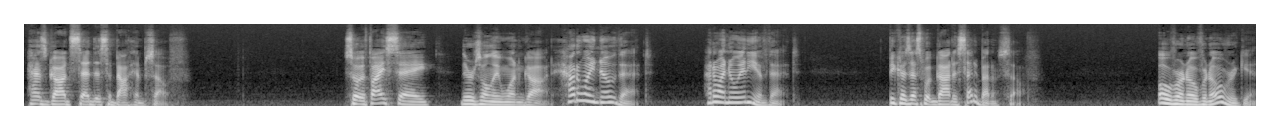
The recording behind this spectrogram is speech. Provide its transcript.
Has God said this about himself? So if I say, there's only one God. How do I know that? How do I know any of that? Because that's what God has said about himself over and over and over again.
